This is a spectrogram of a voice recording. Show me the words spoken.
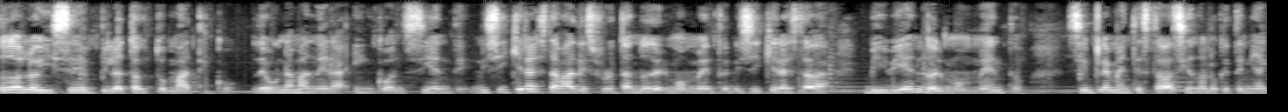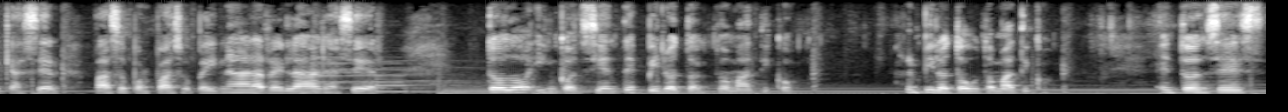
Todo lo hice en piloto automático, de una manera inconsciente. Ni siquiera estaba disfrutando del momento, ni siquiera estaba viviendo el momento. Simplemente estaba haciendo lo que tenía que hacer, paso por paso, peinar, arreglar, hacer. Todo inconsciente, piloto automático. En piloto automático. Entonces,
